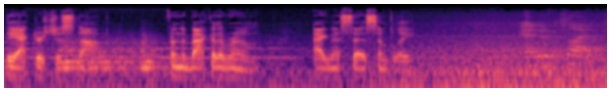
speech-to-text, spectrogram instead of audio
the actors just stop. From the back of the room, Agnes says simply, End of play.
